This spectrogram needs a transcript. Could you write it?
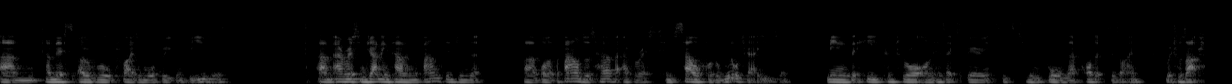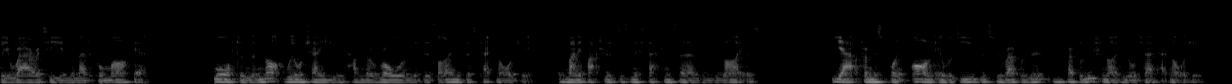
Um, and this overall provided more freedom for users. Um, Everest and Jennings had an advantage in that uh, one of the founders, Herbert Everest, himself was a wheelchair user, meaning that he could draw on his experiences to inform their product design, which was actually a rarity in the medical market. More often than not, wheelchair users had no role in the design of this technology, as manufacturers dismissed their concerns and desires. Yet, from this point on, it was users who revolu revolutionized wheelchair technology,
